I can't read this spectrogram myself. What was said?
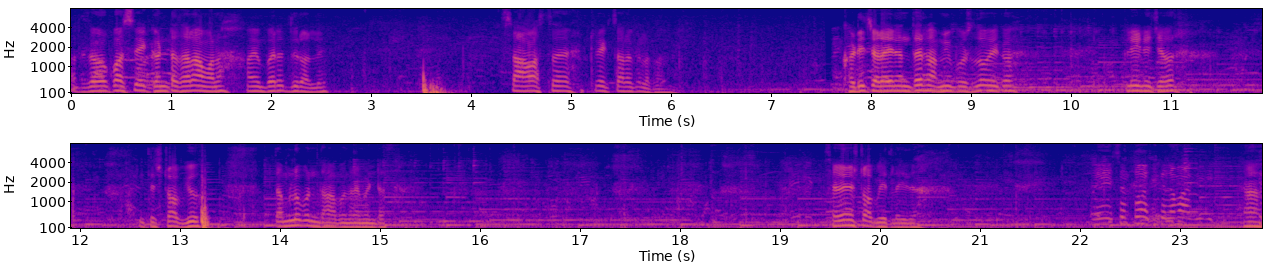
आता जवळपास एक घंटा झाला आम्हाला. आम्ही बरेच दूर आलो सहा वाजता ट्रेक चालू केला होता आम्ही. खडी चढाईनंतर आम्ही पोचलो एका प्लेन याच्यावर. इथे स्टॉप घेऊ. दमलो पण दहा पंधरा मिनटात. सगळ्यांनी स्टॉप घेतला इथं. हां.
